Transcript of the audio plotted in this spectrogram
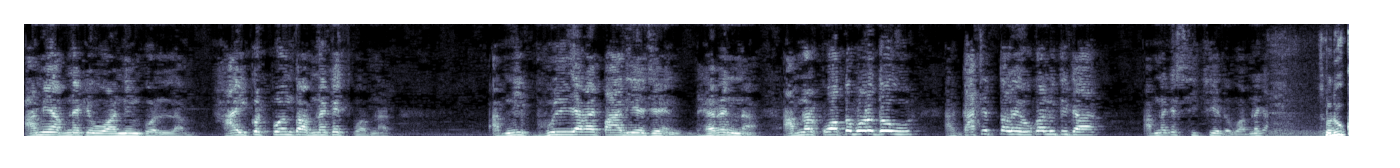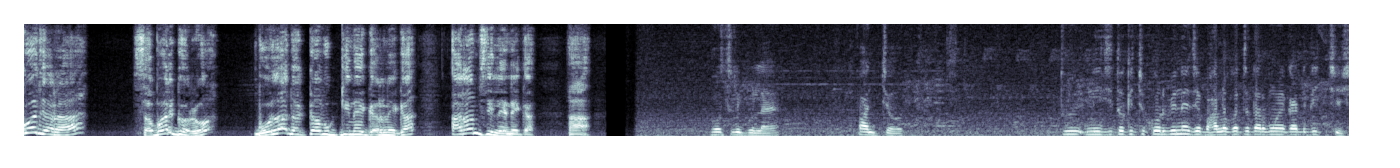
আমি আপনাকে ওয়ার্নিং করলাম হাইকোর্ট পর্যন্ত আপনাকে আপনার আপনি ভুল জায়গায় পা দিয়েছেন ভেবেন না আপনার কত বড় দৌড় আর গাছের তলায় ওকালুতিটা আপনাকে শিখিয়ে দেবো আপনাকে तो रुको जरा सबर करो बोला धक्का मुक्की नहीं करने का आराम से लेने का हाँ ভসরি বলে পাঞ্চত তুই নিজে তো কিছু করবি না যে ভালো করছে তার মুখে কাটি দিচ্ছিস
